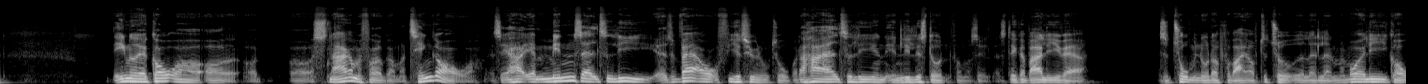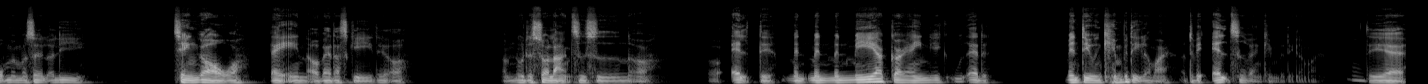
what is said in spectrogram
det er ikke noget, jeg går og, og, og, og snakker med folk om og tænker over. Altså, jeg, har, jeg mindes altid lige, altså hver år 24. oktober, der har jeg altid lige en, en lille stund for mig selv. Altså, det kan bare lige være altså to minutter på vej op til toget eller et eller andet, men hvor jeg lige går med mig selv og lige tænker over dagen og hvad der skete, og om nu er det så lang tid siden, og, og alt det. Men, men, men mere gør jeg egentlig ikke ud af det. Men det er jo en kæmpe del af mig, og det vil altid være en kæmpe del af mig. Mm. Det er,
